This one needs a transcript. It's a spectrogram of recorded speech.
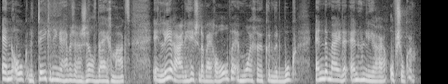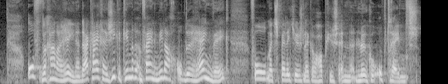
En ook de tekeningen hebben ze er zelf bij gemaakt. Een leraar die heeft ze daarbij geholpen. En morgen kunnen we het boek en de meiden en hun leraar opzoeken. Of we gaan naar Renen. Daar krijgen zieke kinderen een fijne middag op de Rijnweek. Vol met spelletjes, lekkere hapjes en leuke optredens.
